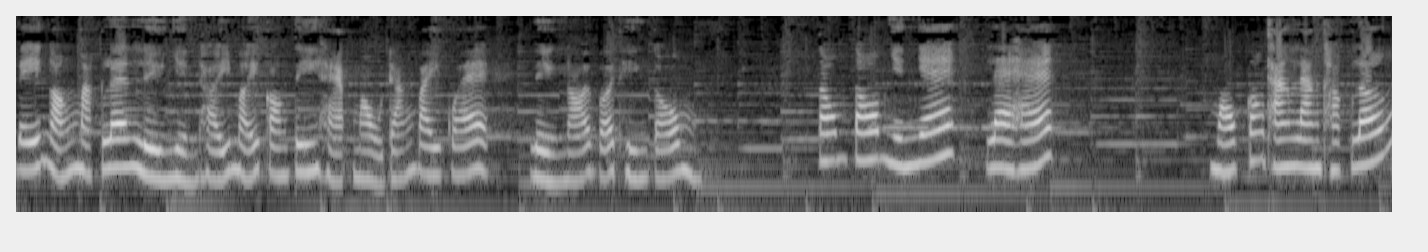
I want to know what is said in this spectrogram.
Bé ngẩng mặt lên liền nhìn thấy mấy con tiên hạt màu trắng bay qua, liền nói với thiên tôn. Tôn tôn nhìn nhé, là hạt. Một con thằng lằn thật lớn.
